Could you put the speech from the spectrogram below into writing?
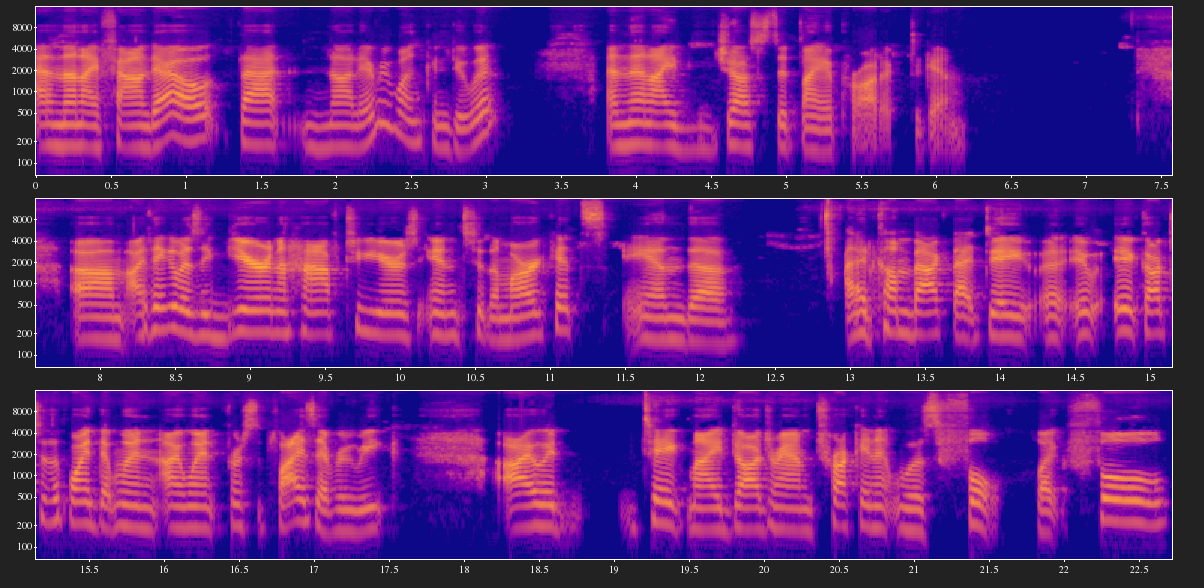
And then I found out that not everyone can do it. And then I adjusted my product again. Um, I think it was a year and a half, two years into the markets, and uh, I had come back that day. Uh, it, it got to the point that when I went for supplies every week, I would take my Dodge Ram truck and it was full, like full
